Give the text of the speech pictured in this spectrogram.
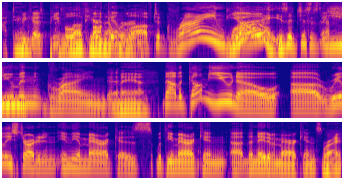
God damn it. because I people love hearing that word. love to grind. Why? Yo, Is it just- because the mean- human grind? Man. Now, the gum you know uh, really started in, in the Americas with the American, uh, the Native Americans. Right.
